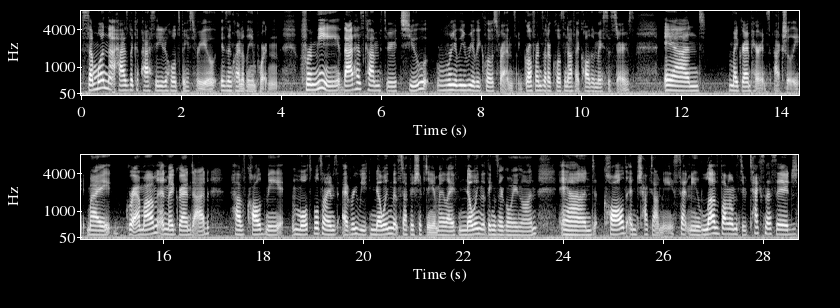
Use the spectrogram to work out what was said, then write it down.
someone that has the capacity to hold space for you is incredibly important. For me, that has come through two really, really close friends, like girlfriends that are close enough, I call them my sisters. And my grandparents actually. My grandmom and my granddad have called me multiple times every week, knowing that stuff is shifting in my life, knowing that things are going on, and called and checked on me, sent me love bombs through text message,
